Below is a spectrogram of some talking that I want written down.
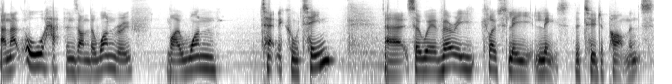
And that all happens under one roof by one technical team. Uh, so we're very closely linked, the two departments,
